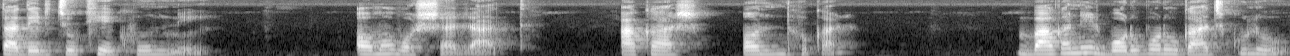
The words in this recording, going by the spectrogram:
তাদের চোখে ঘুম নেই। অমাবস্যার রাত, আকাশ অন্ধকার। বাগানের বড় বড় গাছগুলো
